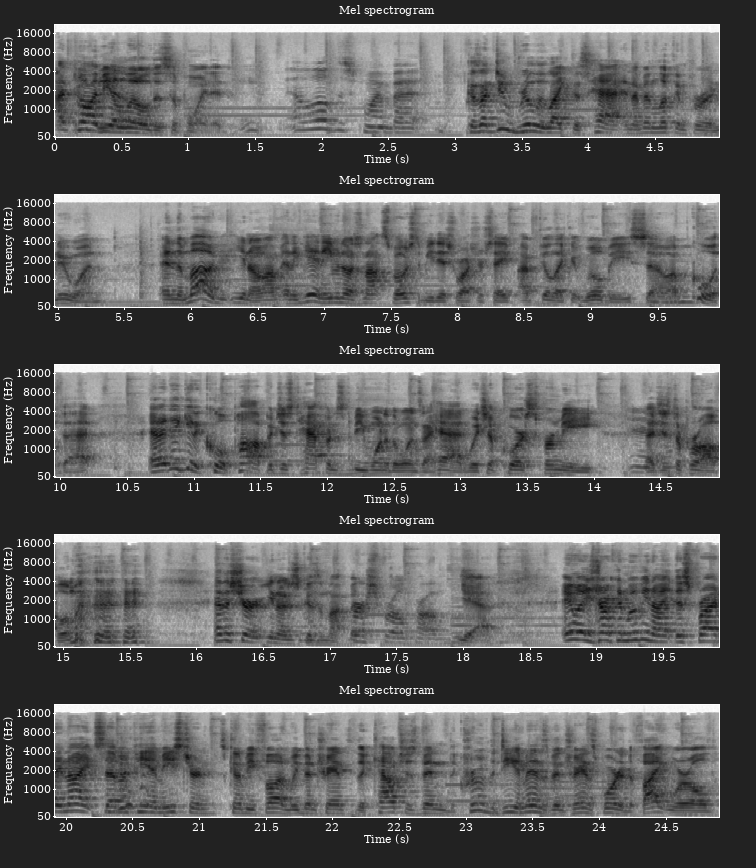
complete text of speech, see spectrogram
I'd probably be a little disappointed A little disappointed, but because I do really like this hat, and I've been looking for a new one. And the mug, you know, and again, even though it's not supposed to be dishwasher safe, I feel like it will be, so I'm cool with that. And I did get a cool pop. It just happens to be one of the ones I had, which, of course, for me, Yeah. that's just a problem. and the shirt, you know, just because I'm not. first world problems. Yeah. Anyways, drunken movie night this Friday night, 7 p.m. Eastern. It's gonna be fun. We've been trans. The couch has been. The crew of the DMN has been transported to Fight World,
